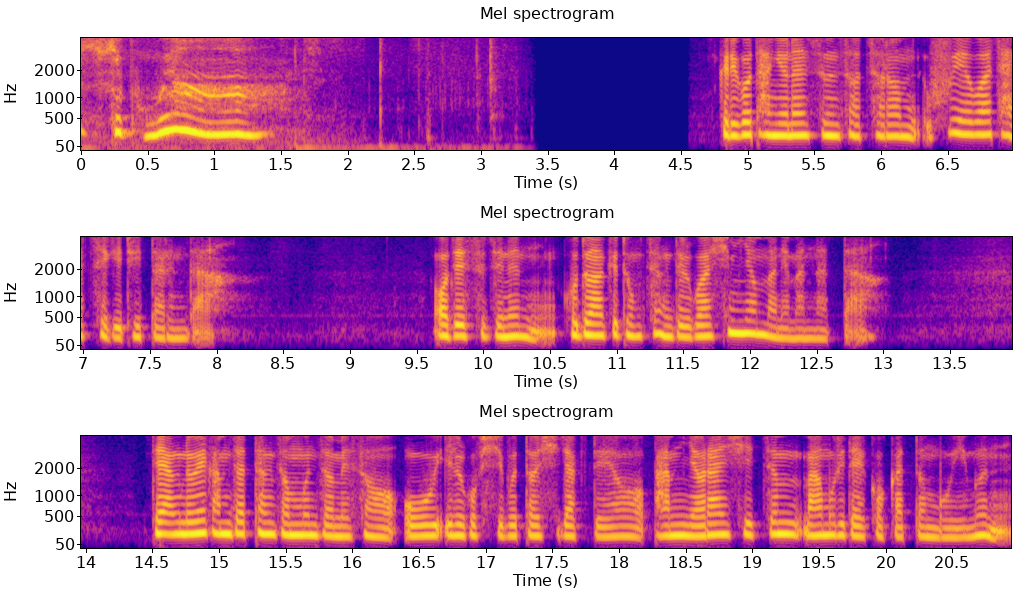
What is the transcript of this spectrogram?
이게 뭐야. 그리고 당연한 순서처럼 후회와 자책이 뒤따른다. 어제 수지는 고등학교 동창들과 10년 만에 만났다. 대학로의 감자탕 전문점에서 오후 7시부터 시작되어 밤 11시쯤 마무리될 것 같던 모임은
